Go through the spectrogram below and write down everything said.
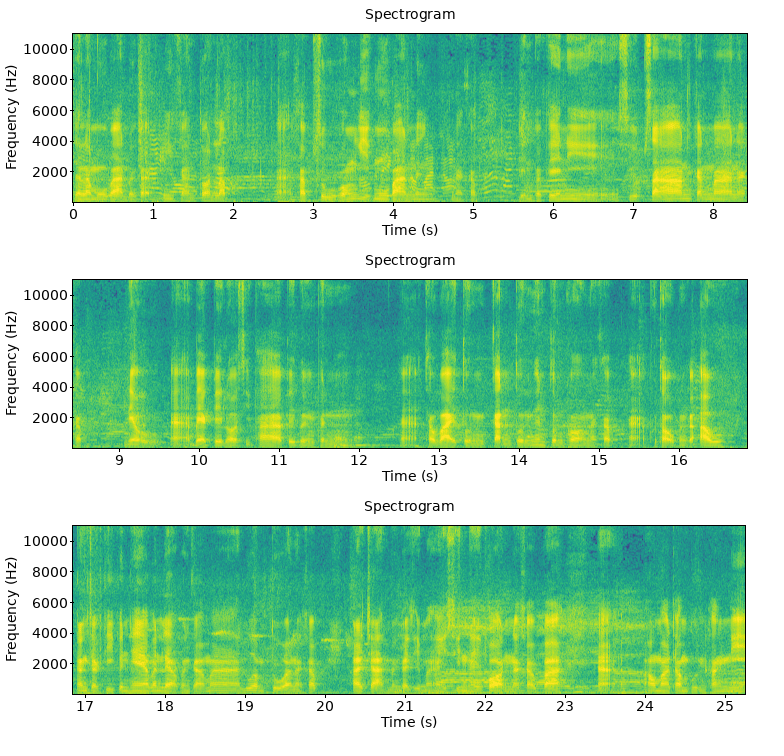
แต่ละหมู่บ้านเพิ่นก็มีการต้อนรับครับสู่ของอีกหมู่บ้านหนึ่งนะครับ เป็นประเพณีสืบสานกันมานะครับ เดี๋ยวแบกไปรอสิผ้าไปเบิ่งเพิ่นถวายตนกันตนเงินตนทองนะครับผู้เฒ่าเพิ่นก็เอา หลังจากที่เพิ่นแห่มันแล้วเพิ่นก็มาร่วมตัวนะครับ อาจารย์เพิ่นก็สิมาให้สินให้พรนะครับว่าเอามาทำบุญครั้งนี้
